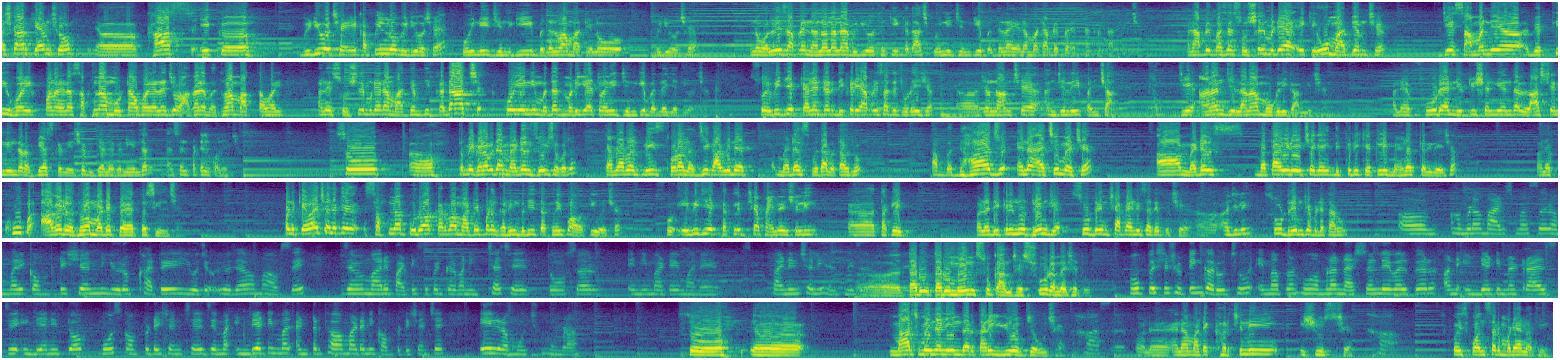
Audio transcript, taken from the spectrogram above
નમસ્કાર, કેમ છો? ખાસ એક વીડિયો છે, એક અપીલનો વીડિયો છે, કોઈની જિંદગી બદલવા માટેનો વીડિયો છે. અને ઓલવેઝ આપણે નાના નાના વીડિયો થકી કદાચ કોઈની જિંદગી બદલાય એના માટે આપણે પ્રયત્ન કરતા રહીએ છીએ. અને આપણી પાસે સોશિયલ મીડિયા એક એવું માધ્યમ છે, જે સામાન્ય વ્યક્તિ હોય, પણ એના સપના મોટા હોય અને જો આગળ વધવા માંગતા હોય અને સોશિયલ મીડિયાના માધ્યમથી કદાચ કોઈ એની મદદ મળી જાય તો એની જિંદગી બદલાઈ જતી હોય છે. સો એવી જ એક ટેલેન્ટેડ દીકરી આપણી સાથે જોડાઈ છે જેનું નામ છે અંજલિ પંચાલ, જે આણંદ જિલ્લાના મોગરી ગામની છે. અને ફૂડ એન્ડ ન્યુટ્રિશનની અંદર લાસ્ટ યરની અંદર અભ્યાસ કરીએ છીએ વિદ્યાનગરની અંદર, S N Patel college so તમે ઘણા બધા મેડલ્સ જોઈ શકો છો. કેમેરામેન પ્લીઝ થોડા નજીક આવીને મેડલ્સ બધા બતાવજો. આ બધા જ એના અચીવમેન્ટ છે. આ મેડલ્સ બતાવી રહી છે કે દીકરી કેટલી મહેનત કરી રહી છે અને ખૂબ આગળ વધવા માટે પ્રયત્નશીલ છે. પણ કહેવાય છે ને કે સપના પૂરા કરવા માટે પણ ઘણી બધી તકલીફો આવતી હોય છે. સો એવી જ એક તકલીફ છે ફાઇનાન્શિયલી તકલીફ. અને દીકરીનું ડ્રીમ છે. શું ડ્રીમ છે આપણે એની સાથે પૂછીએ. અંજલિ શું ડ્રીમ છે બેટા તારું? હમણાં માર્ચમાં સર અમારી કોમ્પિટિશન યુરોપ ખાતે યોજાવામાં યોજવામાં આવશે જેમાં મારે પાર્ટિસિપેટ કરવાની ઈચ્છા છે તો સર એની માટે મને ફાઇનાન્શિયલી હેલ્પની જરૂર છે. તારું તારું મેઇન શું કામ છે? શું રમે છે તું? હું પિસ્ટલ શૂટિંગ કરું છું એમાં પણ હું હમણાં નેશનલ લેવલ પર અને ઇન્ડિયા ટીમના ટ્રાયલ્સ જે ઇન્ડિયાની ટોપ મોસ્ટ કોમ્પિટિશન છે જેમાં ઇન્ડિયા ટીમમાં એન્ટર થવા માટેની કોમ્પિટિશન છે એ રમું છું હમણાં. સો માર્ચ મહિનાની અંદર તારે યુરોપ જવું છે. અને એના માટે ખર્ચની ઇશ્યુઝ છે. કોઈ સ્પોન્સર મળ્યા નથી.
